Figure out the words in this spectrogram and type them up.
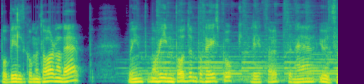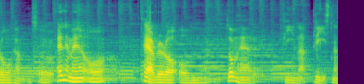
på bildkommentarerna där. Gå in på Maskinpodden på Facebook, leta upp den här ljudfrågan. Så är ni med och tävlar då om de här fina priserna.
